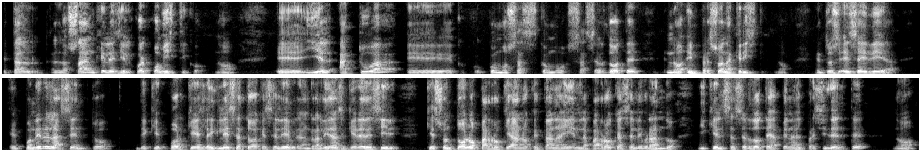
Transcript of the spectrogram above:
Están los ángeles y el cuerpo místico, ¿no? Eh, y él actúa eh, como, como sacerdote ¿no? en persona Cristi. ¿no? Entonces, esa idea, eh, poner el acento de que porque es la iglesia toda que celebra, en realidad se quiere decir que son todos los parroquianos que están ahí en la parroquia celebrando y que el sacerdote es apenas el presidente, ¿no?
